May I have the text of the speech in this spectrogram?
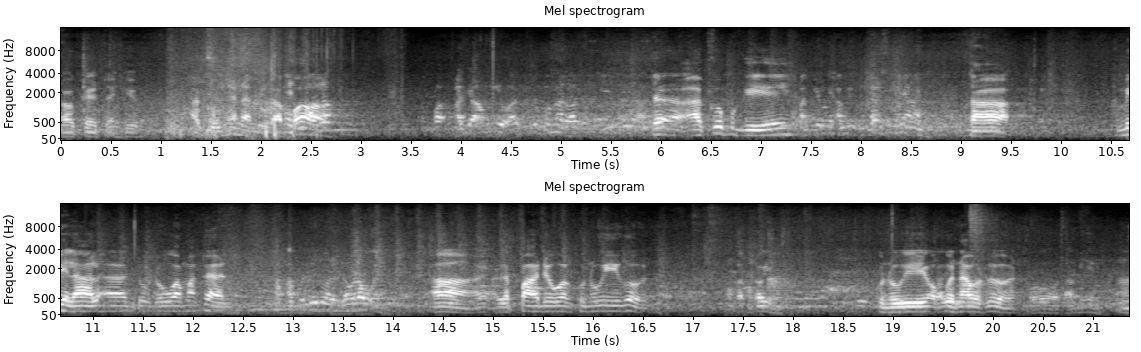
Okay, thank you. Aku ingat nak ambil gambar. Ajak pergi. Tu mahal. Tak, aku pergi. Ajak ambil makan sebanyak kan. Tak. Ambil lah uh, untuk dua orang makan. Apa dia tu ada lauk-lauk kan? Ah, lepas dia orang kunuri kot. Kunuri open house kot. Oh, tak habis. Ha.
